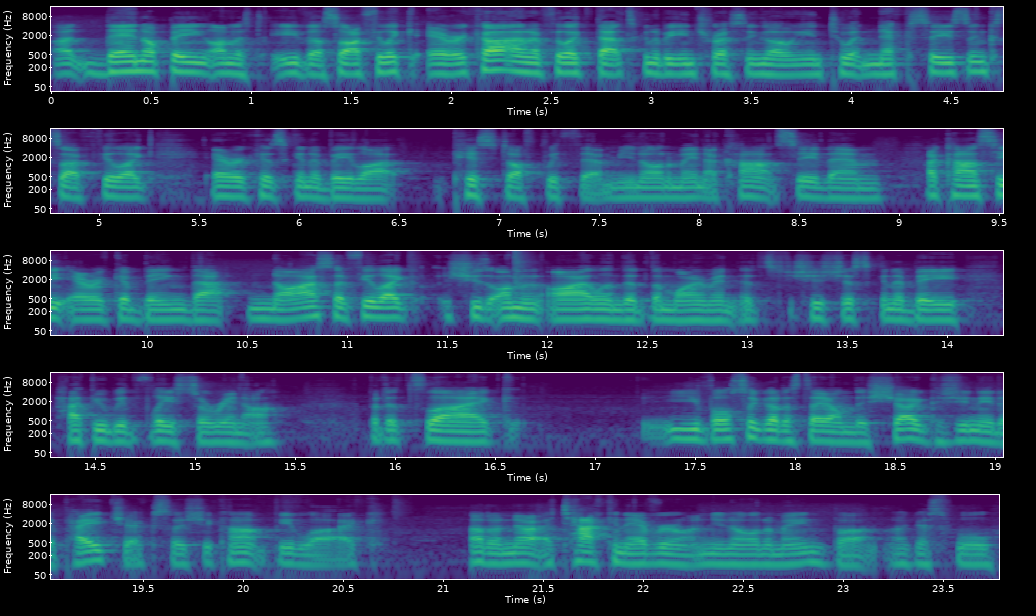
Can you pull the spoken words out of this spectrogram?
uh, they're not being honest either. So I feel like Erika, and I feel like that's going to be interesting going into it next season because I feel like Erika's going to be like pissed off with them. You know what I mean? I can't see them. I can't see Erika being that nice. I feel like she's on an island at the moment. It's she's just going to be happy with Lisa Rinna. But it's like you've also got to stay on this show because you need a paycheck. So she can't be like, I don't know, attacking everyone. You know what I mean? But I guess we'll,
